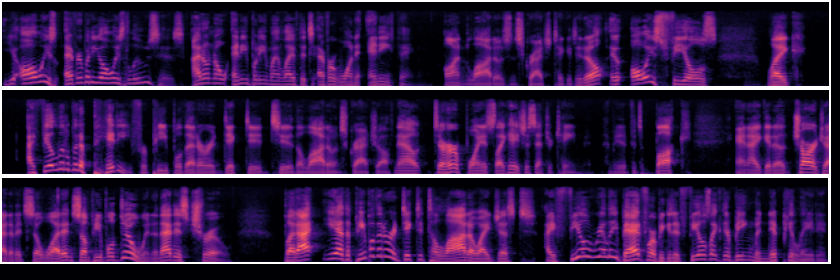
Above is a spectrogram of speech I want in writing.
you always, everybody always loses. I don't know anybody in my life that's ever won anything on lottos and scratch tickets. It it always feels like I feel a little bit of pity for people that are addicted to the lotto and scratch off. Now, to her point, it's like, hey, it's just entertainment. I mean, if it's a buck and I get a charge out of it, so what? And some people do win, and that is true. But I, yeah, the people that are addicted to lotto, I just, I feel really bad for because it feels like they're being manipulated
